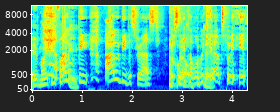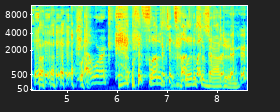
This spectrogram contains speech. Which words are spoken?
It might be funny. I would be I would be distressed if, Well, a woman okay. came up to me at work and flopped her let tits us, on let us shoulder. imagine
